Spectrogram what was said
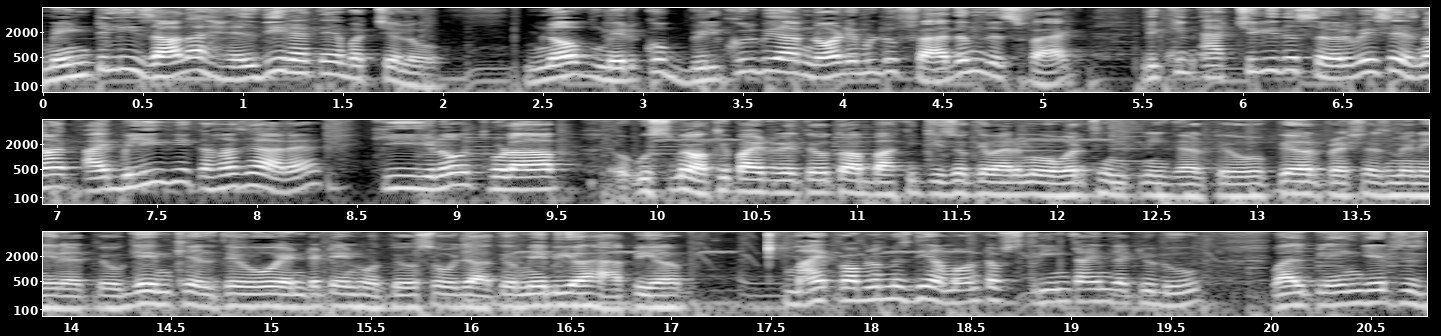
मेंटली ज़्यादा हेल्दी रहते हैं बच्चे लोग। नो मेरे को बिल्कुल भी I am not able to fathom this fact लेकिन actually the service is not I believe ये कहाँ से आ रहा है कि यू you नो know, थोड़ा आप उसमें ऑक्यूपाइड रहते हो तो आप बाकी चीज़ों के बारे में ओवर थिंक नहीं करते हो प्योर प्रेशर्स में नहीं रहते हो गेम खेलते हो एंटरटेन होते हो सो जाते हो maybe are happier my problem is the amount of screen time that you do while playing games is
